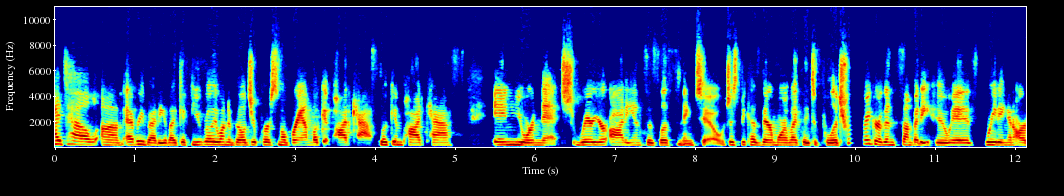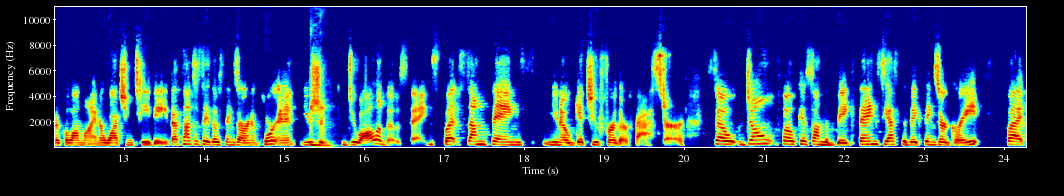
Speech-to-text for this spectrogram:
I tell um, everybody, like, if you really want to build your personal brand, look at podcasts, look in podcasts in your niche where your audience is listening to, just because they're more likely to pull a trigger than somebody who is reading an article online or watching TV. That's not to say those things aren't important. You mm-hmm. should do all of those things, but some things, you know, get you further faster. So don't focus on the big things. Yes, the big things are great, but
